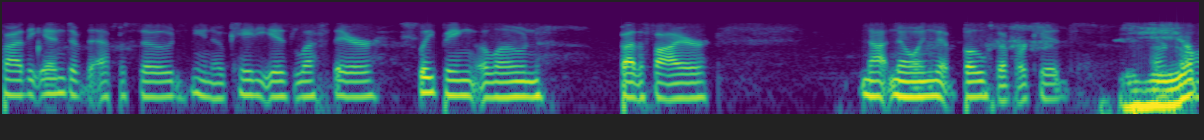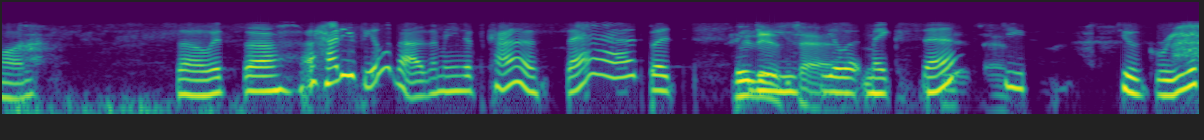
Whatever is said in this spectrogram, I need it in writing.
by the end of the episode, you know, Katie is left there sleeping alone by the fire, not knowing that both of her kids are Yep. gone. So it's uh how do you feel about it? I mean, it's kind of sad, but It do you sad. feel it makes sense? It. Do you do you agree with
